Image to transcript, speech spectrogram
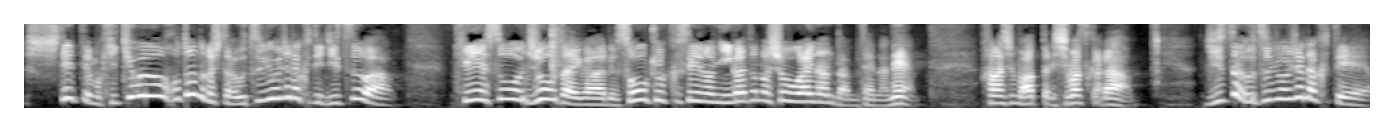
してても結局ほとんどの人はうつ病じゃなくて実は軽装状態がある双極性の2型の障害なんだみたいなね、話もあったりしますから、実はうつ病じゃなくて、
